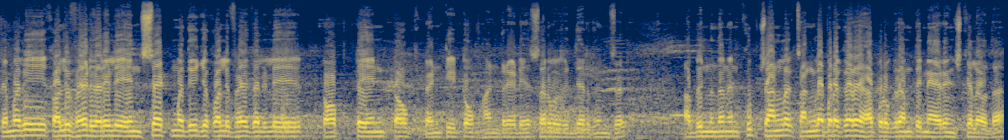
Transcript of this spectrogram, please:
त्यामध्ये क्वालिफाईड झालेले एनसॅटमध्ये जे क्वालिफाय झालेले top ten top twenty top hundred या सर्व विद्यार्थ्यांचं अभिनंदन आणि खूप चांगलं चांगल्या प्रकारे हा प्रोग्राम त्यांनी अरेंज केला होता.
